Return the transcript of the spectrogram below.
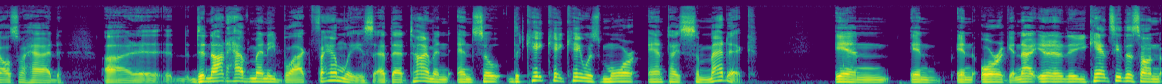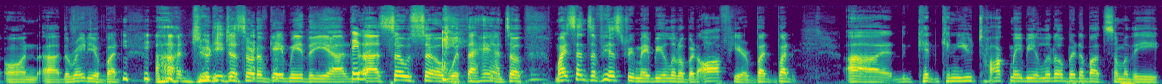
also had uh, did not have many black families at that time, and and so the KKK was more anti-Semitic in in in Oregon. Now you know you can't see this on on uh, the radio, but uh, Judy just sort of gave me the uh, were- uh, so so with the hand. So my sense of history may be a little bit off here, but but. Uh, can can you talk maybe a little bit about some of the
